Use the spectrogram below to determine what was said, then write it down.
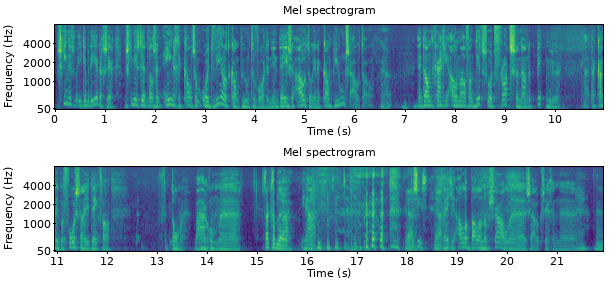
misschien is, ik heb het eerder gezegd, misschien is dit wel zijn enige kans om ooit wereldkampioen te worden in deze auto, in een kampioensauto. Ja. En dan krijg je allemaal van dit soort fratsen aan de pitmuur. Nou, dan kan ik me voorstellen dat je denkt van, verdomme, waarom... eh, Stak gebleu. waar- ja, Ja. precies. Ja. Weet je, alle ballen op Charles eh, zou ik zeggen. eh, Ja.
